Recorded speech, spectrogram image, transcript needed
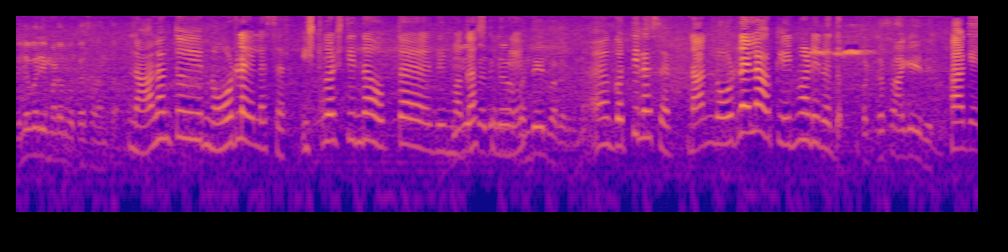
ಡೆಲಿವರಿ ಮಾಡಲ್ವಾ ಕಸ ಅಂತ? ನಾನಂತೂ ಇವ್ರು ನೋಡಲೇ ಇಲ್ಲ ಸರ್. ಇಷ್ಟು ವರ್ಷದಿಂದ ಹೋಗ್ತಾ ಇದ್ದೀವಿ ಮಗ ಸ್ಕೂಲ್ಗೆ. ಬಂದೇ ಇಲ್ವಾ ಹಾಗಾದ್ರೆ? ಆ, ಗೊತ್ತಿಲ್ಲ ಸರ್. ನಾನು ನೋಡ್ಲೇ ಇಲ್ಲ ಅವ್ರು ಕ್ಲೀನ್ ಮಾಡಿರೋದು. ಬಟ್ ಕಸ ಹಾಗೇ ಇದೆ. ಹಾಗೆ.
